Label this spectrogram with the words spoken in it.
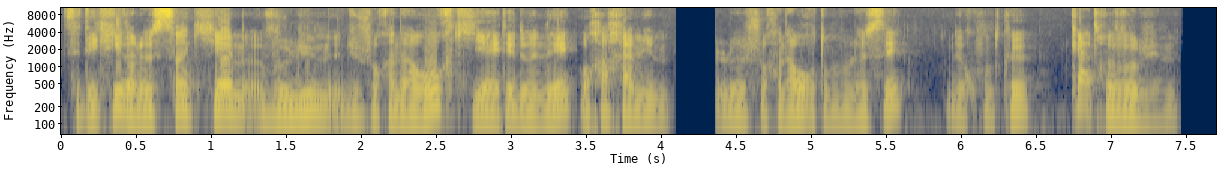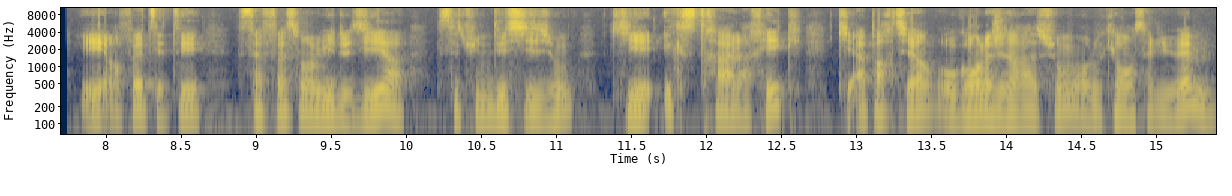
C'est écrit dans le cinquième volume du Shulchan Aruch qui a été donné au Chachamim. Le Shulchan Aruch, tout le sait, ne compte que quatre volumes. Et en fait, c'était sa façon à lui de dire c'est une décision qui est extra-alachique, qui appartient au grand la génération, en l'occurrence à lui-même.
